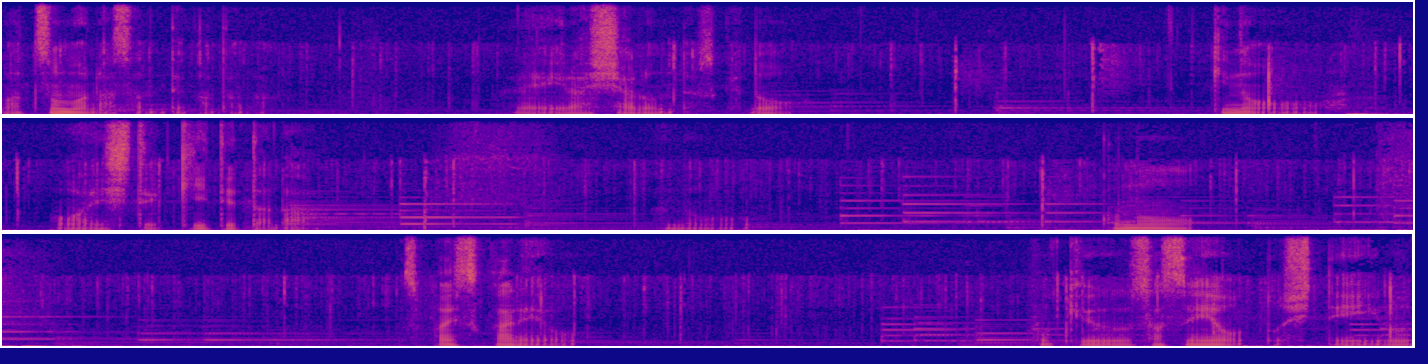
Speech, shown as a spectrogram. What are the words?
松村さんって方が、えー、いらっしゃるんですけど、昨日お会いして聞いてたら、あのこのスパイスカレーを普及させようとしている。っ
